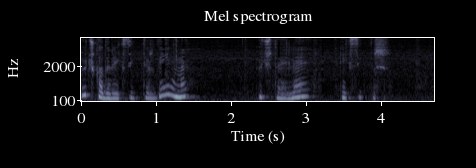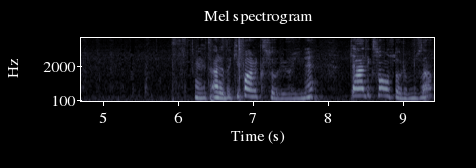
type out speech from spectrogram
3 kadar eksiktir değil mi? 3 TL eksiktir. Evet aradaki farkı soruyor yine. Geldik son sorumuza.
